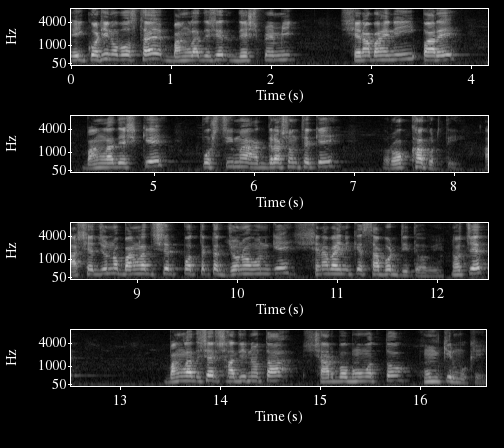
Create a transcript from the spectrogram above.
এই কঠিন অবস্থায় বাংলাদেশের দেশপ্রেমিক সেনাবাহিনীই পারে বাংলাদেশকে পশ্চিমা আগ্রাসন থেকে রক্ষা করতে। আর সেজন্য বাংলাদেশের প্রত্যেকটা জনগণকে সেনাবাহিনীকে সাপোর্ট দিতে হবে। নচেত বাংলাদেশের স্বাধীনতা সার্বভৌমত্ব হুমকির মুখে।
